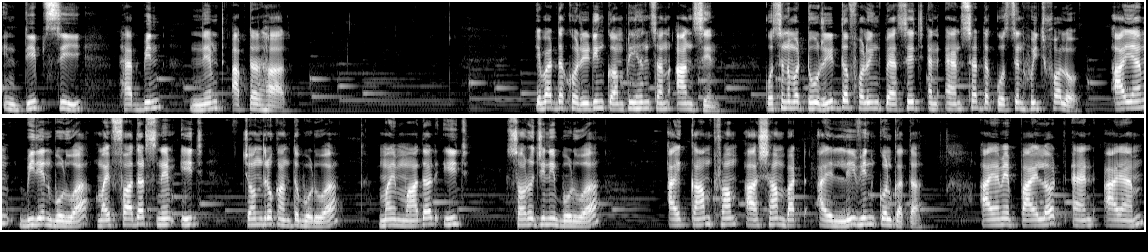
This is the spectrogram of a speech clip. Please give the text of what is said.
in deep sea have been named after her. এবার দেখো reading comprehension unseen question number two read the following passage and answer the question which follow I am Biren Barua my father's name is Chandrakanta Barua my mother is Sarojini Barua I come from Assam but I live in Kolkata I am a pilot and I am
